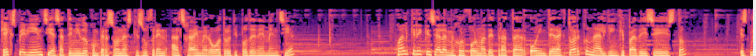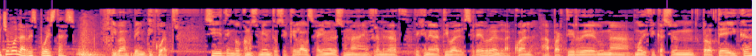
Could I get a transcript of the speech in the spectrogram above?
¿Qué experiencias ha tenido con personas que sufren Alzheimer o otro tipo de demencia? ¿Cuál cree que sea la mejor forma de tratar o interactuar con alguien que padece esto? Escuchemos las respuestas. Iván 24. Sí, tengo conocimiento, sé que el Alzheimer es una enfermedad degenerativa del cerebro en la cual a partir de una modificación proteica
